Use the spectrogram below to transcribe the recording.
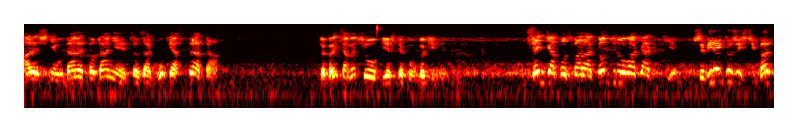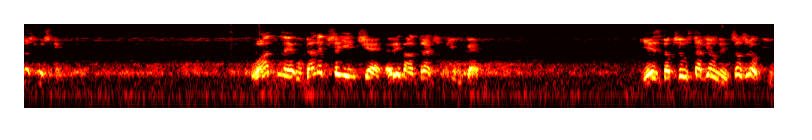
Ależ nieudane podanie, co za głupia strata. Do końca meczu jeszcze pół godziny. Sędzia pozwala kontynuować akcję. Przywilej korzyści, bardzo słusznie. Ładne, udane przejęcie. Rywal traci piłkę. Jest dobrze ustawiony. Co zrobi?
